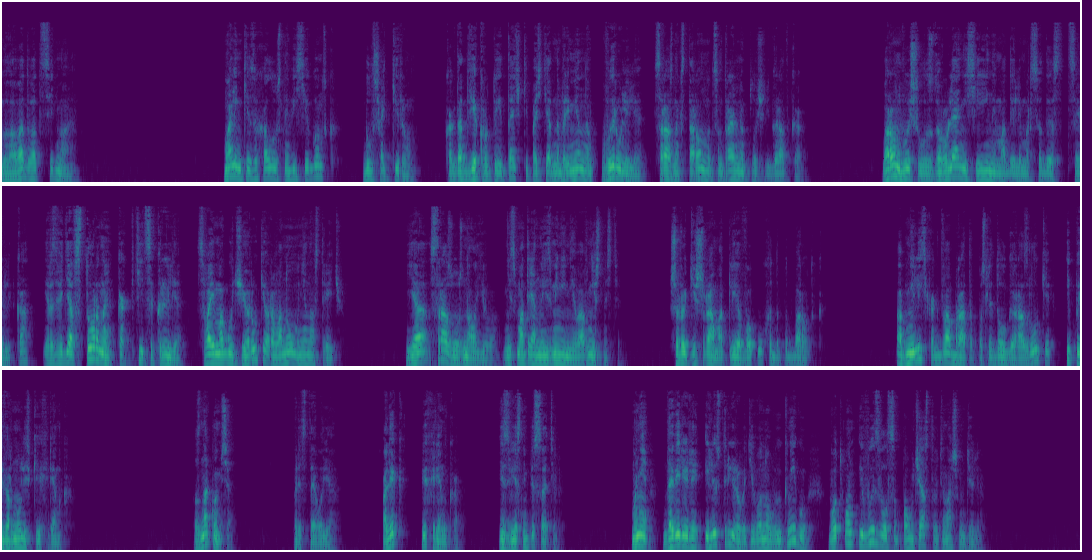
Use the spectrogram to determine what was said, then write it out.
Глава 27. Маленький захолустный Весьегонск был шокирован, когда две крутые тачки почти одновременно вырулили с разных сторон на центральную площадь городка. Барон вышел из-за руля несерийной модели Mercedes CLK и, разведя в стороны, как птицы крылья, свои могучие руки рванул мне навстречу. Я сразу узнал его, несмотря на изменения во внешности. Широкий шрам от левого уха до подбородка обнялись как два брата после долгой разлуки и повернулись к Ехренко. «Знакомься», – представил я. «Олег Ехренко, известный писатель. Мне доверили иллюстрировать его новую книгу, вот он и вызвался поучаствовать в нашем деле».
